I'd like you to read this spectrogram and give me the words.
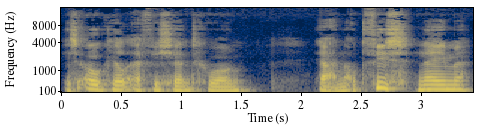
is ook heel efficiënt gewoon ja, een advies nemen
